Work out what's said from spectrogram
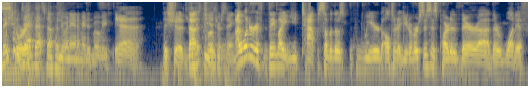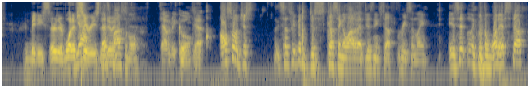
They should story. adapt that stuff into an animated movie. Yeah, they should. That'd be interesting. I wonder if they might tap some of those weird alternate universes as part of their uh, their what if mini or their what if yeah, series they're that's doing. possible. That would be cool. Yeah. Also, just since we've been discussing a lot of that Disney stuff recently, is it like with the what if stuff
